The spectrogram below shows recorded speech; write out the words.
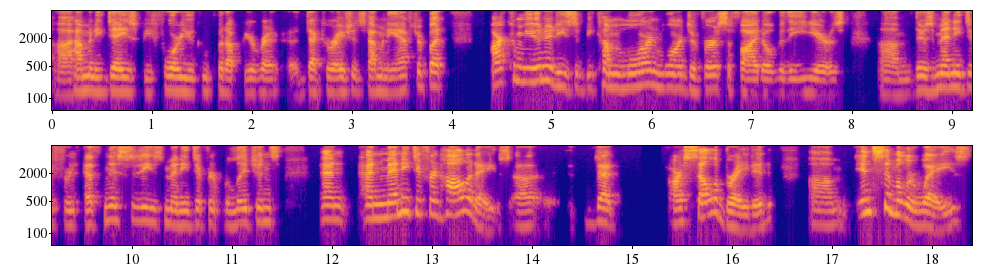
uh, how many days before you can put up your re- decorations, how many after. But our communities have become more and more diversified over the years. Um, there's many different ethnicities, many different religions, and and many different holidays uh, that are celebrated um, in similar ways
